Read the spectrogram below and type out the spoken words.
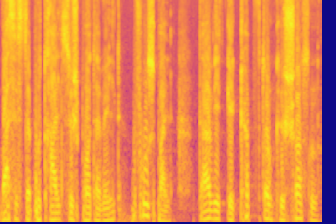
Was ist der brutalste Sport der Welt? Fußball. Da wird geköpft und geschossen.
